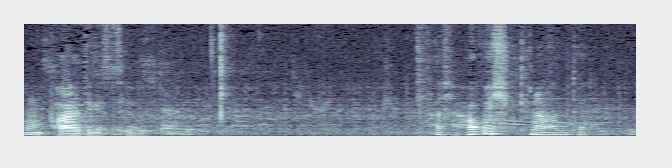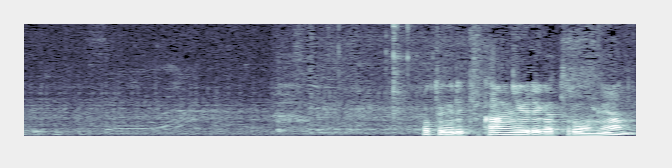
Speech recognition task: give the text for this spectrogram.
한번 봐야 되겠어요. 사실 하고 싶기는 한데. 보통 이렇게 강의 의뢰가 들어오면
